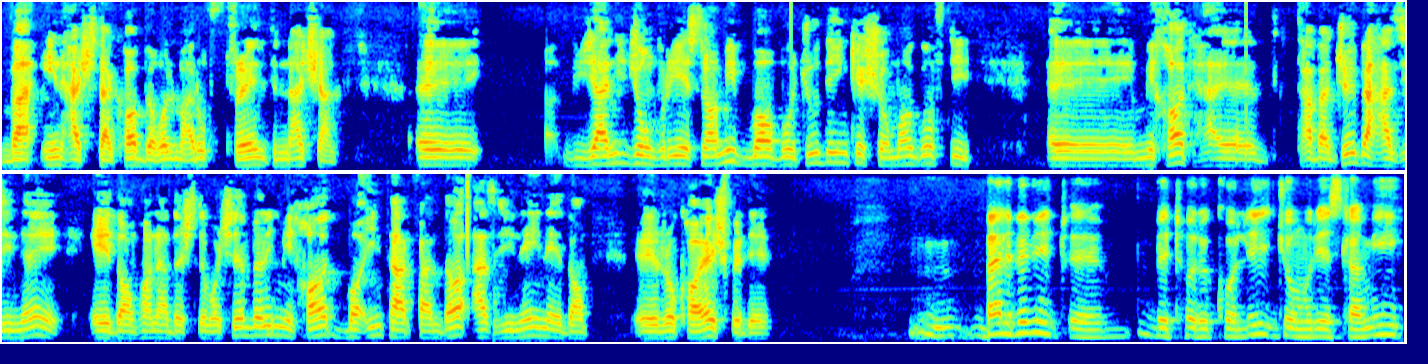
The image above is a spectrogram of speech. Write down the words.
و این هشتگ ها به قول معروف ترند نشن. یعنی جمهوری اسلامی با وجود اینکه شما گفتید می‌خواد توجه به هزینه اعدام ها نداشته باشه ولی می‌خواد با این ترفندا از هزینه این اعدام رو کاهش بده. بله ببینید به طور کلی جمهوری اسلامی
